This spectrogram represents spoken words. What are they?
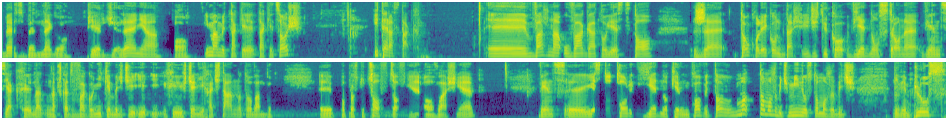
Bez zbędnego pierdzielenia. O, i mamy takie, takie coś. I teraz tak. E, ważna uwaga to jest to, że tą kolejką da się jeździć tylko w jedną stronę, więc jak na, na przykład wagonikiem będziecie chcieli jechać tam, no to wam e, po prostu cof, cofnie, o właśnie. Więc e, jest to tor jednokierunkowy, to, mo, to może być minus, to może być, nie wiem, plus,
